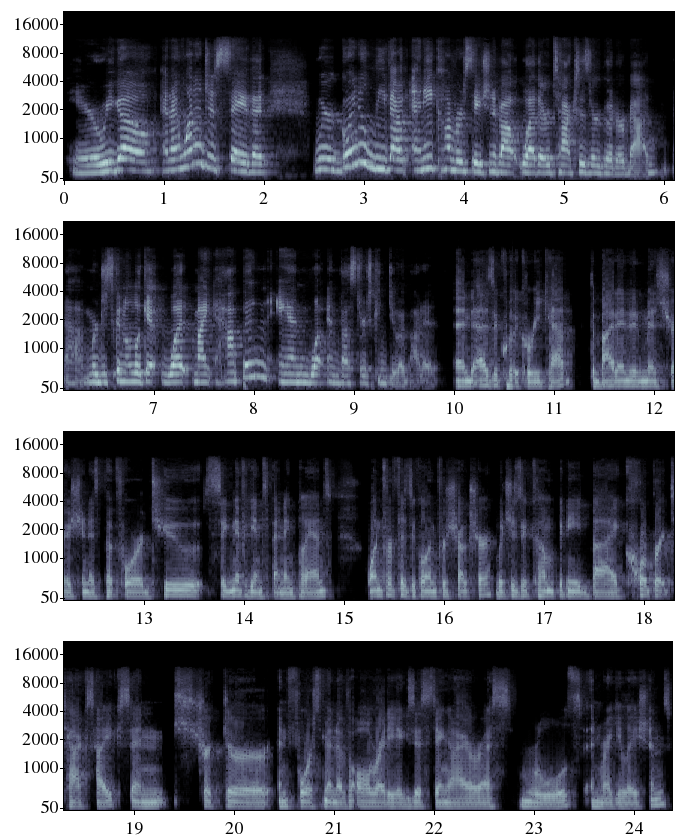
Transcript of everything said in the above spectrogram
Here we go. And I want to just say that we're going to leave out any conversation about whether taxes are good or bad. Um, we're just going to look at what might happen and what investors can do about it. And as a quick recap, the Biden administration has put forward two significant spending plans one for physical infrastructure, which is accompanied by corporate tax hikes and stricter enforcement of already existing IRS rules and regulations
